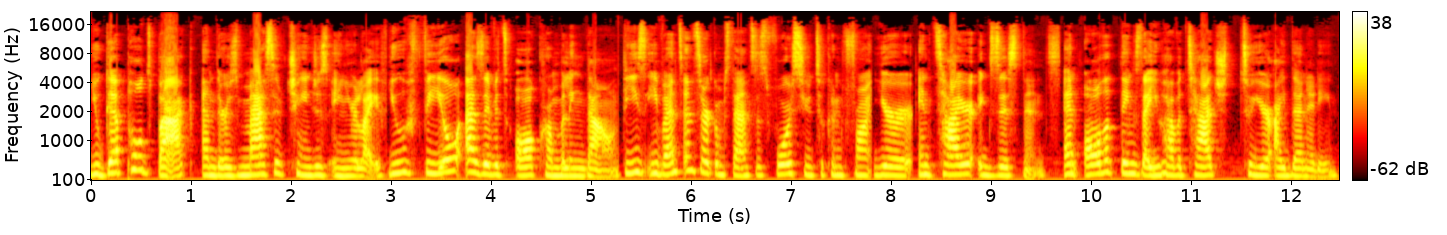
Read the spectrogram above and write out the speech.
You get pulled back and there's massive changes in your life. You feel as if it's all crumbling down. These events and circumstances force you to confront your entire existence and all the things that you have attached to your identity.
